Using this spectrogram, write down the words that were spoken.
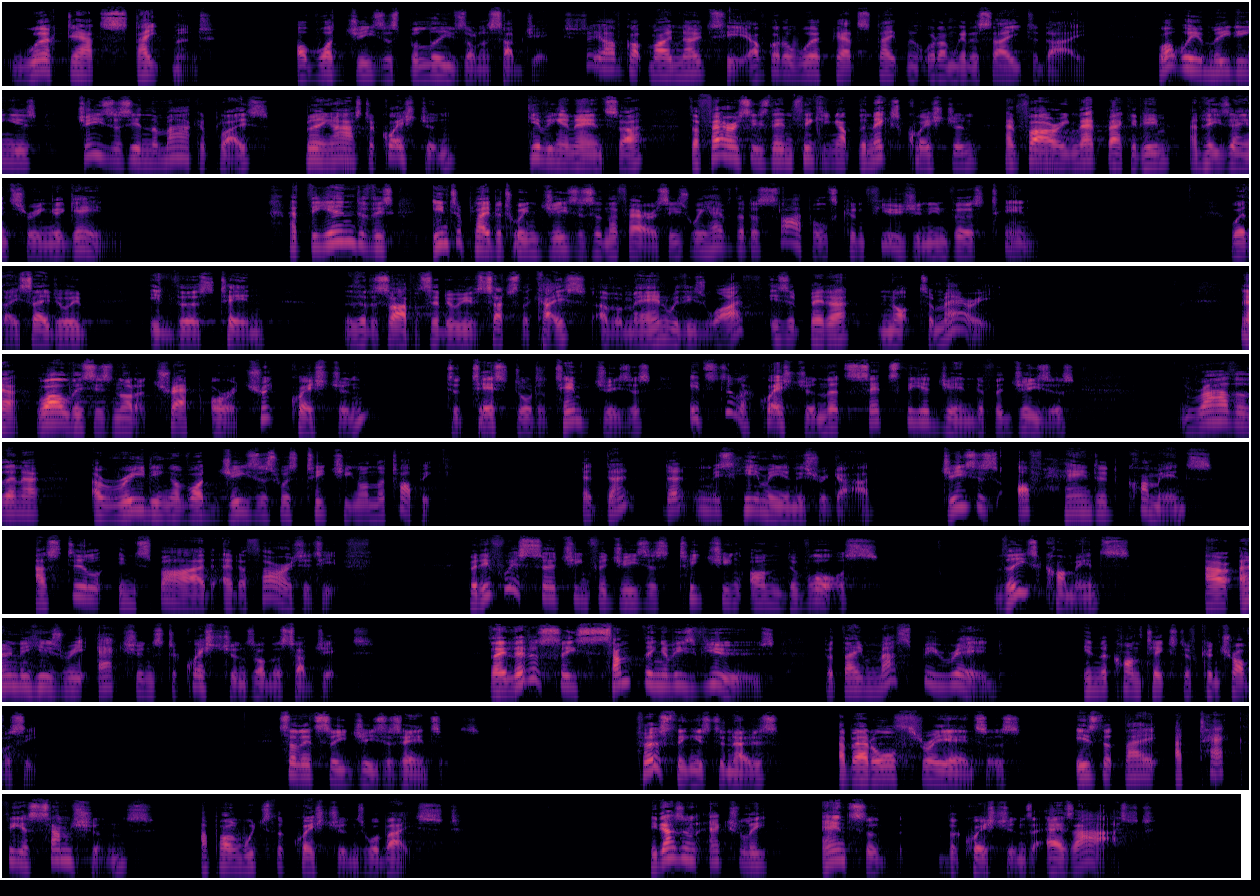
worked out statement of what Jesus believes on a subject. See, I've got my notes here. I've got a worked out statement what I'm going to say today. What we're meeting is Jesus in the marketplace being asked a question, giving an answer, the Pharisees then thinking up the next question and firing that back at him, and he's answering again. At the end of this interplay between Jesus and the Pharisees, we have the disciples' confusion in verse 10, where they say to him in verse 10, the disciples said to him, If such the case of a man with his wife, is it better not to marry? Now, while this is not a trap or a trick question to test or to tempt Jesus, it's still a question that sets the agenda for Jesus rather than a, a reading of what Jesus was teaching on the topic. Uh, don't, don't mishear me in this regard. Jesus' offhanded comments are still inspired and authoritative. But if we're searching for Jesus' teaching on divorce, these comments are only his reactions to questions on the subject. They let us see something of his views, but they must be read in the context of controversy. So let's see Jesus' answers. First thing is to notice about all three answers is that they attack the assumptions upon which the questions were based. He doesn't actually answer the questions as asked,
